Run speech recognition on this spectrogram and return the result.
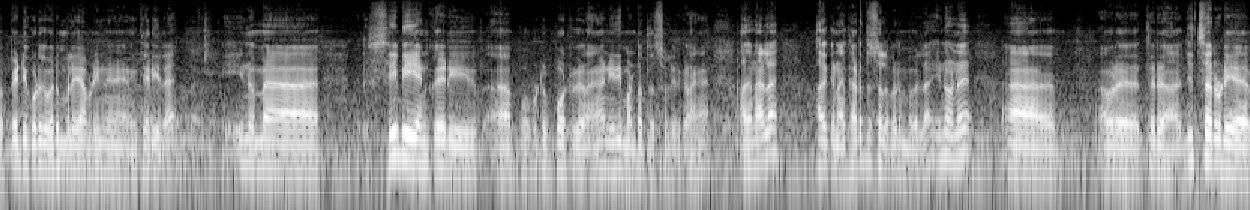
பேட்டி கொடுக்க விரும்பலையா அப்படின்னு எனக்கு தெரியல. இன்னும் சிபிஐ என்கொயரி போட்டு போட்டிருக்கிறாங்க நீதிமன்றத்தில் சொல்லியிருக்கிறாங்க. அதனால் அதுக்கு நான் கருத்து சொல்ல விரும்பவில்லை. இன்னொன்று அவர் திரு அஜித் சாருடைய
